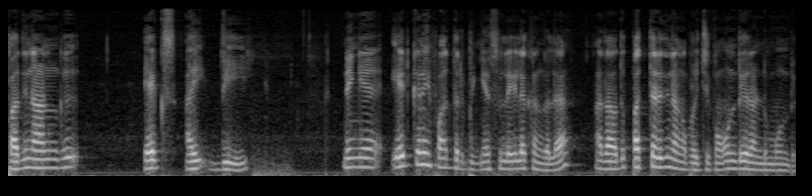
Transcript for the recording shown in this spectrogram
பதினான்கு எக்ஸ்ஐவி நீங்கள் ஏற்கனவே பார்த்துருப்பீங்க சில இலக்கங்களை. அதாவது பத்து எழுதி நாங்கள் படிச்சிருக்கோம். ஒன்று ரெண்டு மூன்று.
